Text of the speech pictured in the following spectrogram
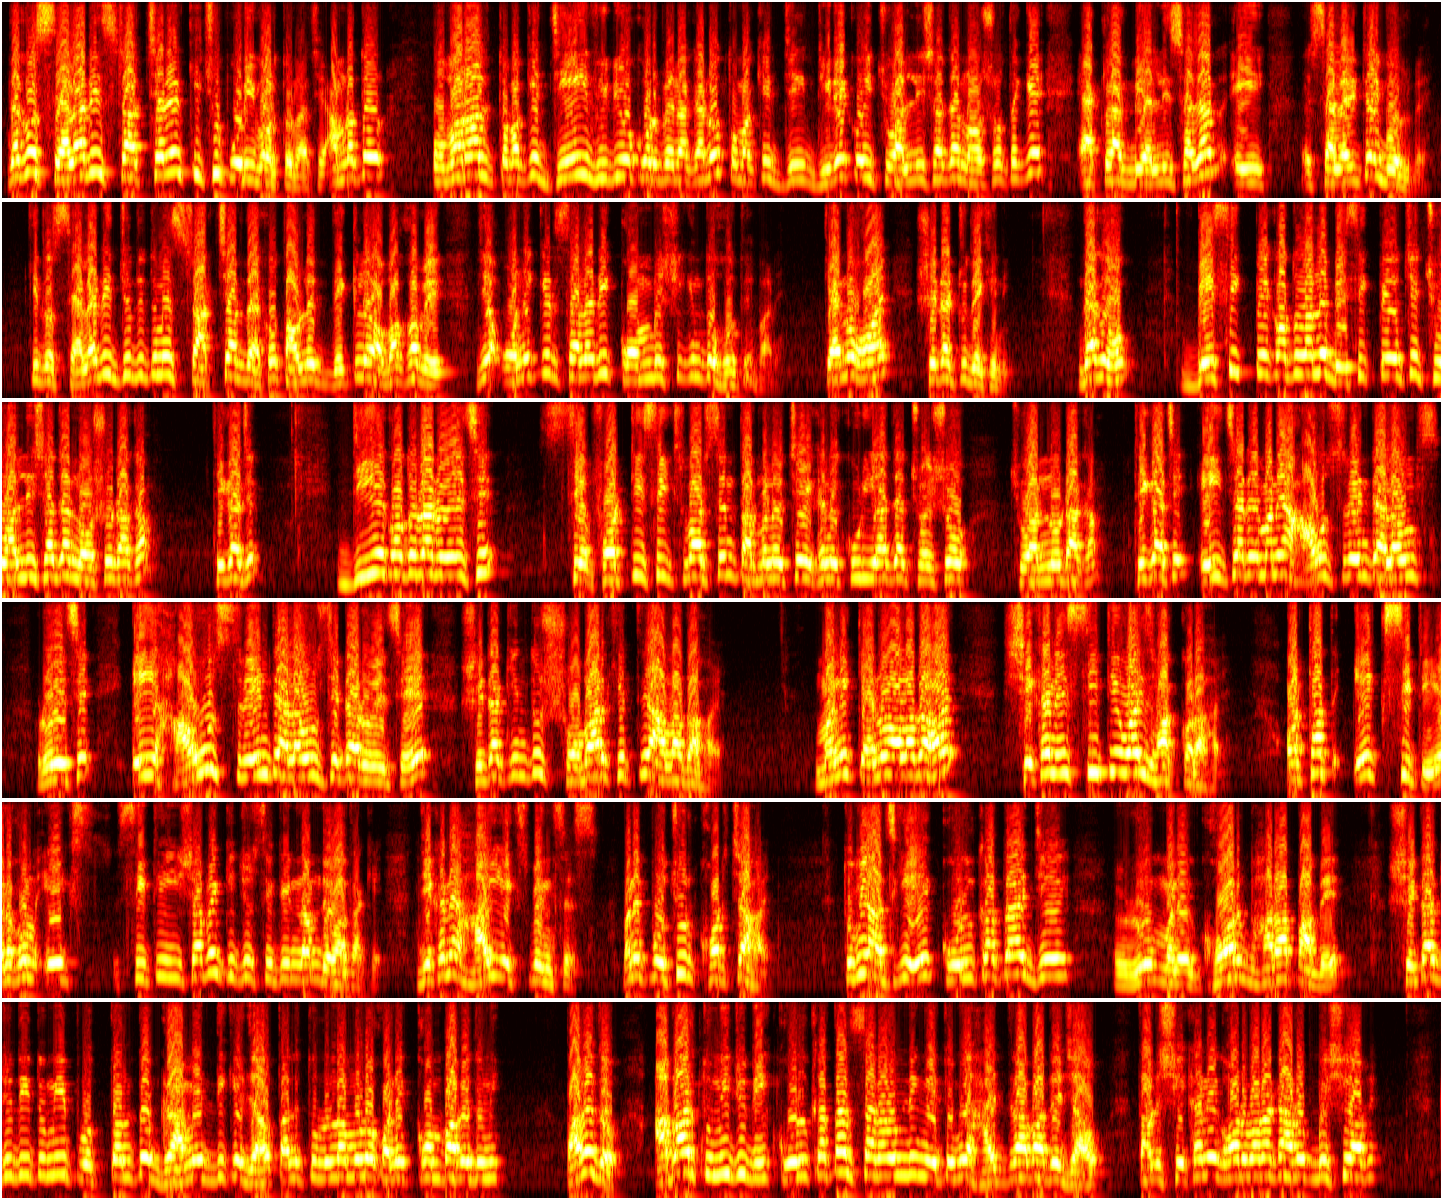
দেখো স্যালারি স্ট্রাকচারের কিছু পরিবর্তন আছে। আমরা তো ওভারঅল তোমাকে যেই ভিডিও করবে না কেন, তোমাকে যে ডিরেক্ট ওই চুয়াল্লিশ হাজার নশো থেকে এক লাখ বিয়াল্লিশ হাজার এই স্যালারিটাই বলবে। কিন্তু স্যালারির যদি তুমি স্ট্রাকচার দেখো, তাহলে দেখলে অবাক হবে যে অনেকের স্যালারি কম বেশি কিন্তু হতে পারে। কেন হয়? সেটা একটু দেখে নি দেখো বেসিক পে কত তাহলে? বেসিক পে হচ্ছে চুয়াল্লিশ হাজার নশো টাকা, ঠিক আছে? ডিএ কতটা রয়েছে? ফর্টি সিক্স পার্সেন্ট তার মানে হচ্ছে এখানে কুড়ি হাজার ছয়শো চুয়ান্ন টাকা। ঠিক আছে? এইচআরএ মানে হাউস রেন্ট অ্যালাউন্স রয়েছে। এই হাউস রেন্ট অ্যালাউন্স যেটা রয়েছে, সেটা কিন্তু সবার ক্ষেত্রে আলাদা হয়। মানে কেন আলাদা হয়? সেখানে সিটি ওয়াইজ ভাগ করা হয়। অর্থাৎ এক্স সিটি এরকম এক্স সিটি হিসাবে কিছু সিটির নাম দেওয়া থাকে, যেখানে হাই এক্সপেন্সেস মানে প্রচুর খরচা হয়। তুমি আজকে কলকাতায় যে রুম মানে ঘর ভাড়া পাবে সেটা যদি তুমি প্রত্যন্ত গ্রামের দিকে যাও, তাহলে তুলনামূলক অনেক কম পাবে তুমি। পাবে তো? আবার তুমি যদি কলকাতার সারাউন্ডিং এ তুমি হায়দ্রাবাদে যাও, তাহলে সেখানে ঘর ভাড়াটা আরও বেশি হবে।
